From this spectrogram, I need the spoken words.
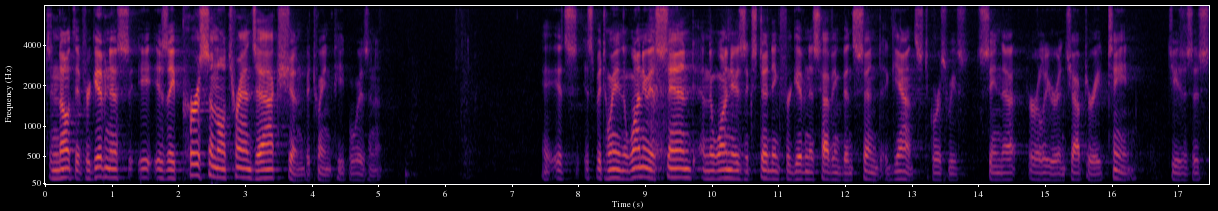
to note that forgiveness is a personal transaction between people, isn't it? It's, it's between the one who has sinned and the one who is extending forgiveness having been sinned against. Of course, we've seen that earlier in chapter 18. Jesus has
